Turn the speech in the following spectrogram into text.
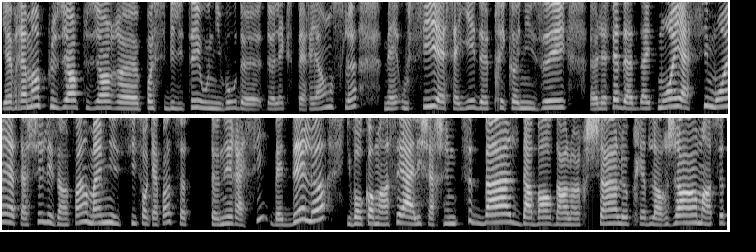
Il y a vraiment plusieurs, plusieurs euh, possibilités au niveau de, de l'expérience, mais aussi essayer de préconiser euh, le fait d'être moins assis, moins attaché, les enfants, même s'ils sont capables de se tenir assis, ben dès là, ils vont commencer à aller chercher une petite balle, d'abord dans leur champ, là, près de leurs jambes, ensuite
